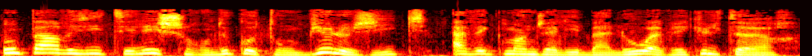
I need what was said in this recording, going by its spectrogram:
On part visiter les champs de coton biologique avec Manjali Balo, agriculteur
